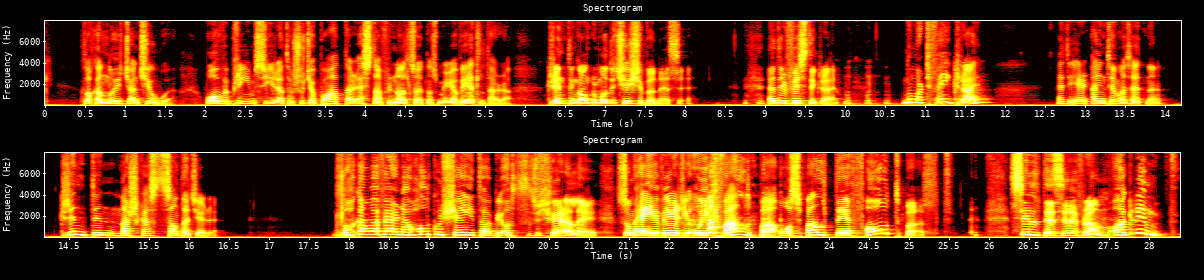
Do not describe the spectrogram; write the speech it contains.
Klockan 19.20. Ove Brim sier at han sjukja båtar estan for nolsøtna som er av til tarra. Grinten gonger mot i kyrkjebønnese. Det er første grein. Nummer 2 grein. Det er ein tømma setne. Grinten narskast santakjere. Klockan var färdig av Holkon tjej tar upp i Östersfjäralej som hejer värje och i kvalpa och spalte fotbullt silte seg fram og grint.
